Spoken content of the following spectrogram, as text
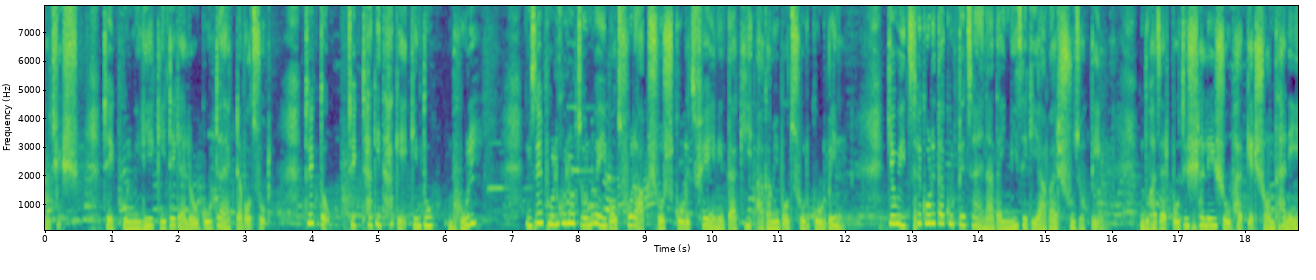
পঁচিশ। ঠিক ভুল মিলিয়ে কেটে গেল গোটা একটা বছর। ঠিক তো, ঠিকঠাকই থাকে, কিন্তু ভুল? যে ভুলগুলোর জন্য এই বছর আফসোস করেছেন তা কি আগামী বছর করবেন? কেউ ইচ্ছে করে তা করতে চায় না, তাই নিজেকে আবার সুযোগ দিন। দু হাজার পঁচিশ সালে সৌভাগ্যের সন্ধানে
